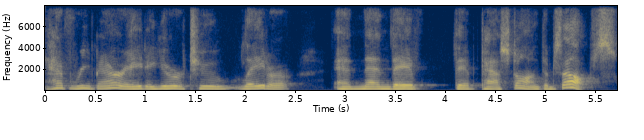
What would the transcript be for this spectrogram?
have remarried a year or two later, and then they've they've passed on themselves,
